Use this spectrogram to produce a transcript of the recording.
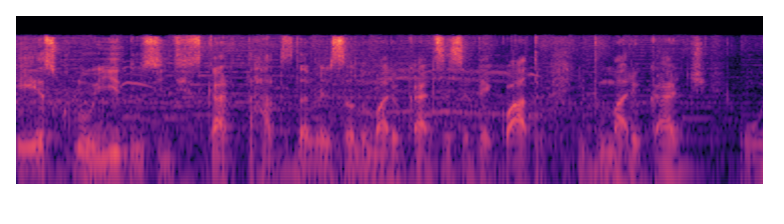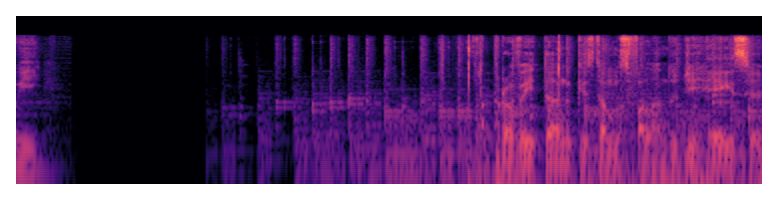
excluídos e descartados da versão do Mario Kart 64 e do Mario Kart Wii. Aproveitando que estamos falando de Racer,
